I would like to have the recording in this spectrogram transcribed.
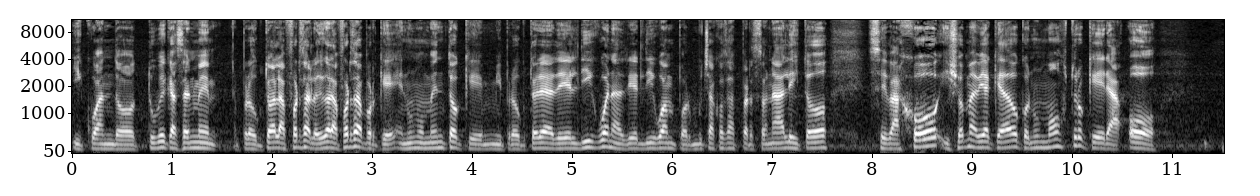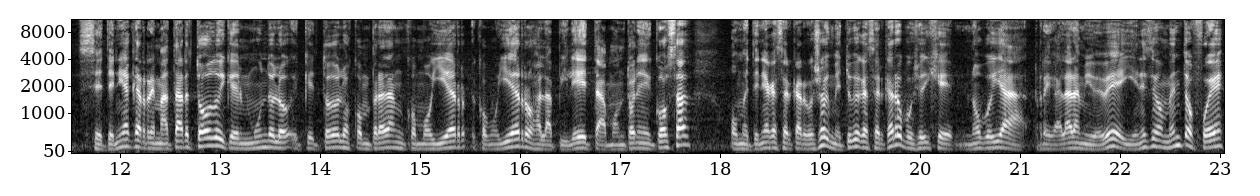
y cuando tuve que hacerme productor a la fuerza, lo digo a la fuerza porque en un momento que mi productor era Adriel Diwan, Adriel Diwan por muchas cosas personales y todo, se bajó y yo me había quedado con un monstruo que era o se tenía que rematar todo y que el mundo lo- que todos los compraran como, hier- como hierros a la pileta, montones de cosas, o me tenía que hacer cargo yo. Y me tuve que hacer cargo porque yo dije, no voy a regalar a mi bebé. Y en ese momento fue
